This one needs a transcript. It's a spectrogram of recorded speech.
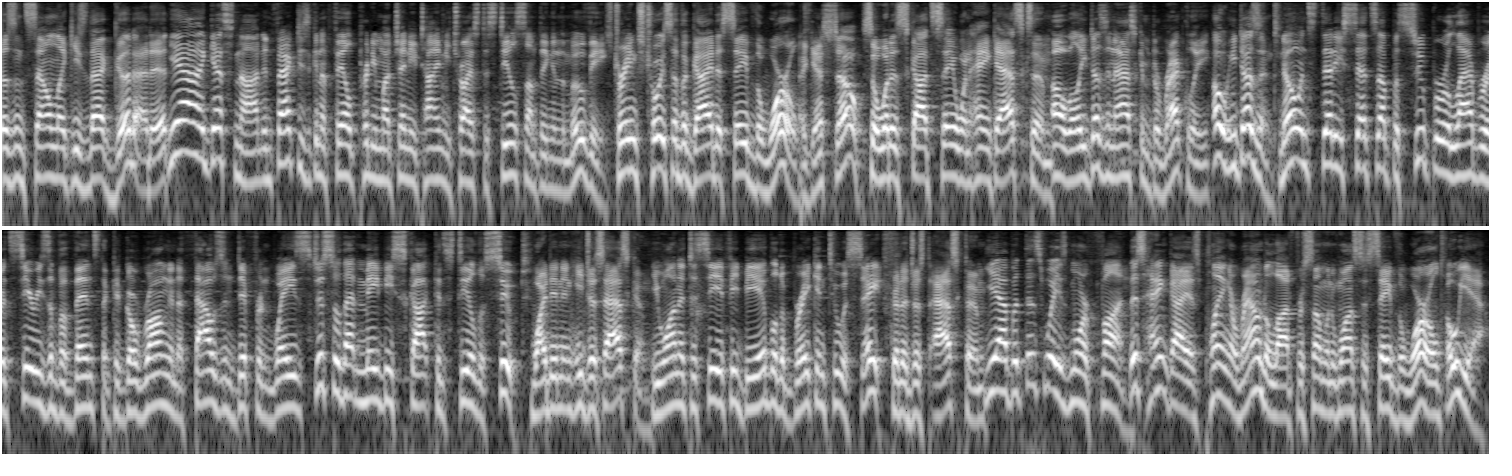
doesn't sound like he's that good at it. Yeah, I guess not. In fact, he's gonna fail pretty much any time he tries to steal something in the movie. Strange choice of a guy to save the world. I guess so. So what does Scott say when Hank asks him? Oh, well, he doesn't ask him directly. Oh, he doesn't. No, instead he sets up a super elaborate series of events that could go wrong in a thousand different ways, just so that maybe Scott could steal the suit. Why didn't he just ask him? He wanted to see if he'd be able to break into a safe. Could have just asked him. Yeah, but this way is more fun. This Hank guy is playing around a lot for someone who wants to save the world. Oh yeah.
